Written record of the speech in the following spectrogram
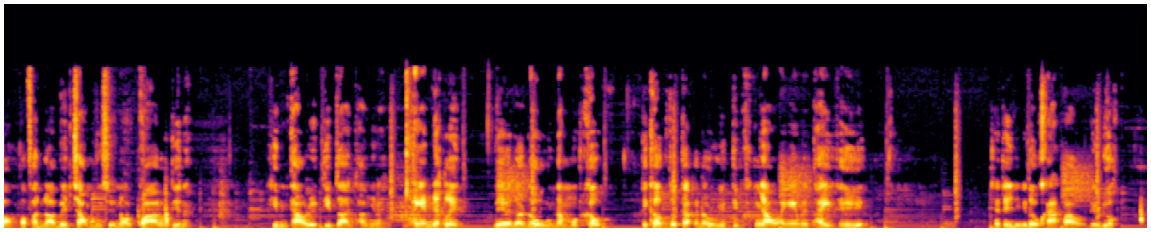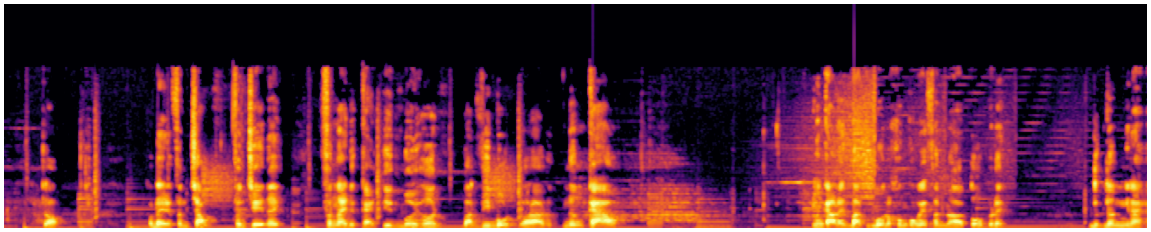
Đó và phần uh, bên trong mình sẽ nói qua đầu tiên này thì mình tháo tiếp ra tháo như này. Anh em nhắc lên đây là đầu 510 tích hợp tất cả các đầu tiếp khác nhau anh em phải thay thế. Thay thế những cái đầu khác vào đều được. Đó. Còn đây là phần trong phần trên đây. Phần này được cải tiến mới hơn bản V1 đó là được nâng cao. Nâng cao lên bản V1 nó không có cái phần ờ, uh, top ở đây. Được nâng như này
